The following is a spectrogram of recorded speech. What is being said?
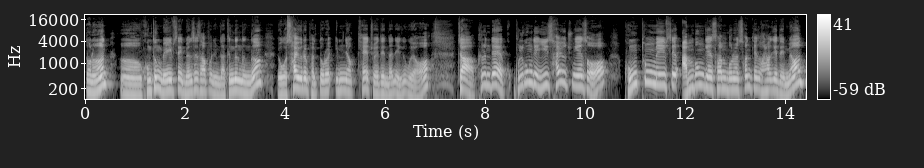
또는 어, 공통 매입세 면세 사업분입니다. 등등등등 요거 사유를 별도로 입력해 줘야 된다는 얘기고요. 자, 그런데 불공제 이 사유 중에서 공통 매입세 안봉 계산분을 선택을 하게 되면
